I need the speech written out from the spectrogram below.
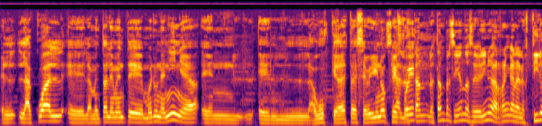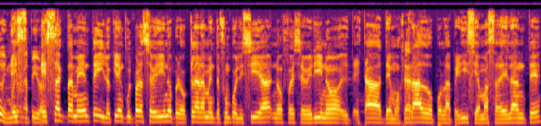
en la cual eh, lamentablemente muere una niña en, en la búsqueda esta de Severino, O sea, que lo, fue... están, lo están persiguiendo a Severino y arrancan a los tiros y muere Es- una piba. Exactamente, y lo quieren culpar a Severino, pero claramente fue un policía, no fue Severino, eh, está demostrado por la pericia más adelante.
